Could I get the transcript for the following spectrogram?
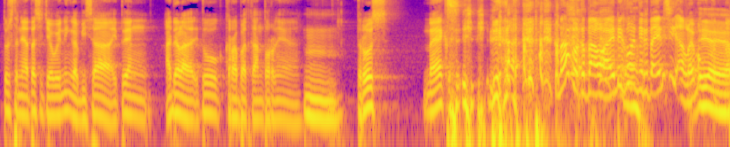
terus ternyata si cewek ini nggak bisa. Itu yang adalah itu kerabat kantornya. Hmm. Terus next dia kenapa ketawa? Ini gue ceritain sih, ah, lo emang Iya, iya,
